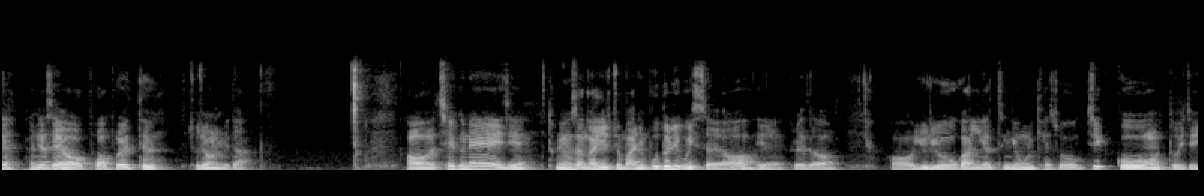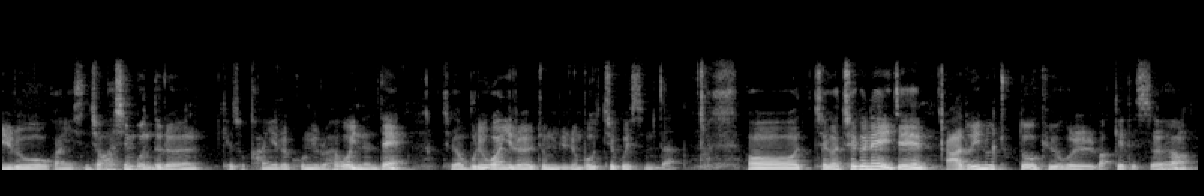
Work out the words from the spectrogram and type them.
네, 안녕하세요. 보안 프로젝트 조정원입니다. 어, 최근에 이제 동영상 강의를 좀 많이 못 올리고 있어요. 예, 그래서 어, 유료 강의 같은 경우는 계속 찍고 또 이제 유료 강의 신청하신 분들은 계속 강의를 공유를 하고 있는데 제가 무료 강의를 좀 요즘 못 찍고 있습니다. 어, 제가 최근에 이제 아두이노 쪽도 교육을 맡게 됐어요.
